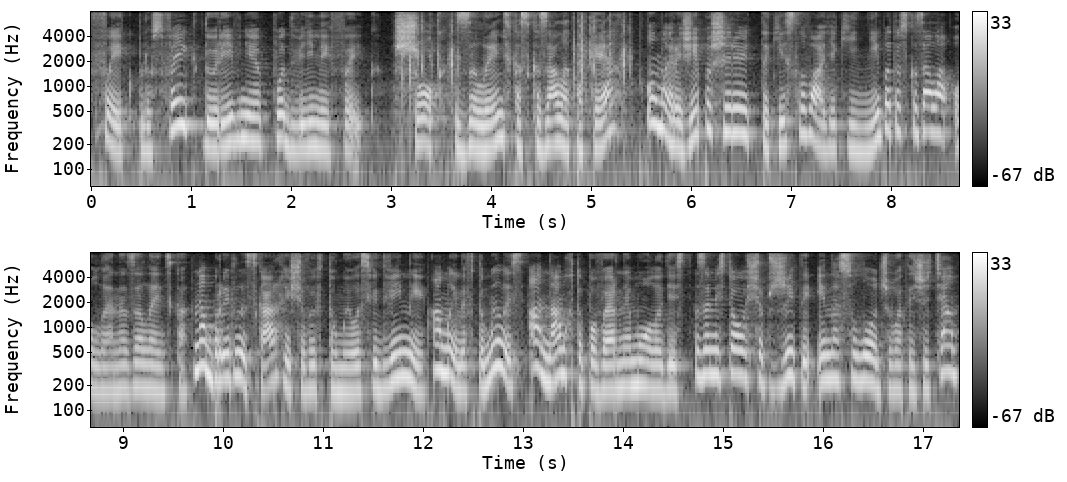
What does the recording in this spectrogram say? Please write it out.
Фейк плюс фейк дорівнює подвійний фейк. Шок! Зеленська сказала таке? У мережі поширюють такі слова, які нібито сказала Олена Зеленська. Набридли скарги, що ви втомились від війни. А ми не втомились, а нам хто поверне молодість. Замість того, щоб жити і насолоджуватись життям,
